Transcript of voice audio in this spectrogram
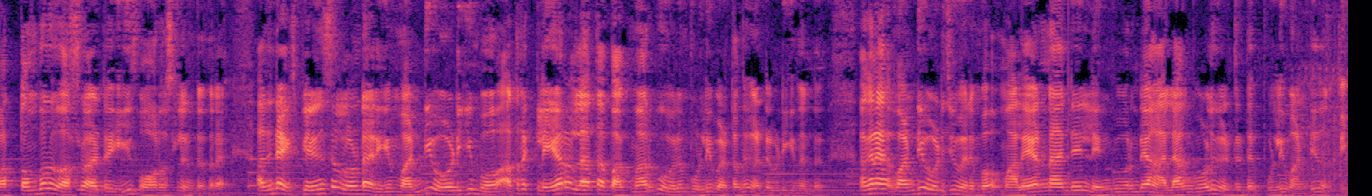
പത്തൊമ്പത് വർഷമായിട്ട് ഈ ഫോറസ്റ്റിൽ ഉണ്ട് ഇത്ര. അതിന്റെ എക്സ്പീരിയൻസ് ഉള്ളതുകൊണ്ടായിരിക്കും വണ്ടി ഓടിക്കുമ്പോൾ അത്ര ക്ലിയർ അല്ലാത്ത ബഗ്മാർക്ക് പോലും പുള്ളി പെട്ടെന്ന് കണ്ടുപിടിക്കുന്നുണ്ട്. അങ്ങനെ വണ്ടി ഓടിച്ചു വരുമ്പോൾ മലയണ്ണാന്റെയും ലെങ്കൂറിന്റെയും അലാങ്കോൾ കേട്ടിട്ട് പുള്ളി വണ്ടി നിർത്തി.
